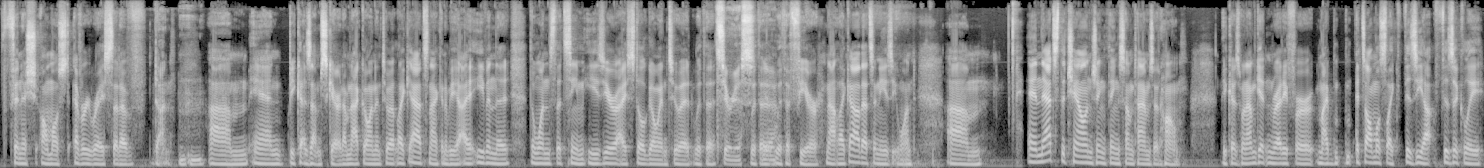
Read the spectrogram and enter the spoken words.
finish almost every race that I've done. Mm-hmm. Um, and because I'm scared, I'm not going into it like, yeah, it's not going to be. I, even the the ones that seem easier, I still go into it with a serious, with a yeah. with a fear, not like, oh, that's an easy one. Um, and that's the challenging thing sometimes at home because when I'm getting ready for my, it's almost like physio- physically,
